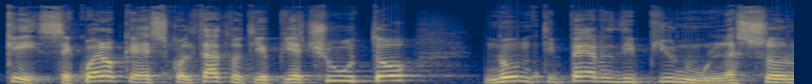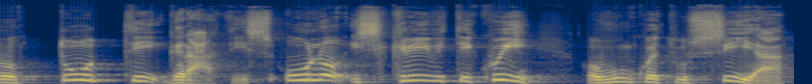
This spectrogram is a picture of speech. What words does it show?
che se quello che hai ascoltato ti è piaciuto non ti perdi più nulla, sono tutti gratis. Uno, iscriviti qui ovunque tu sia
